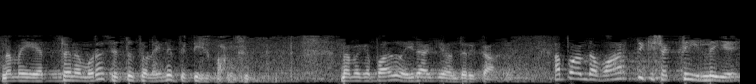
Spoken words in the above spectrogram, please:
நம்ம எத்தனை முறை செத்து தொலைன்னு திட்டிருப்பாங்க நமக்கு எப்பாவது வைராக்கியம் வந்திருக்கா? அப்ப அந்த வார்த்தைக்கு சக்தி இல்லையே.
